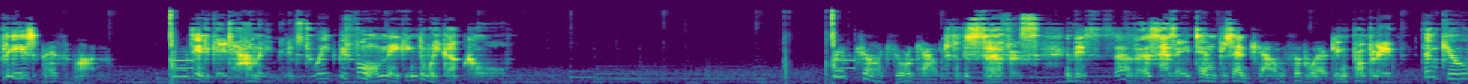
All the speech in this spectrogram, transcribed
please press one. And indicate how many minutes to wait before making the wake-up call. We've charged your account for the service. This service has a 10% chance of working properly. Thank you.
